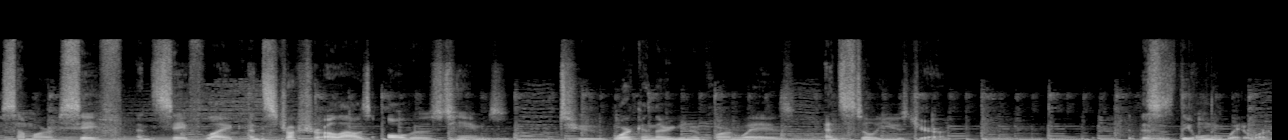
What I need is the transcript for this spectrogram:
some are safe and safe-like, and structure allows all those teams to work in their unicorn ways and still use Jira. This is the only way to work.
